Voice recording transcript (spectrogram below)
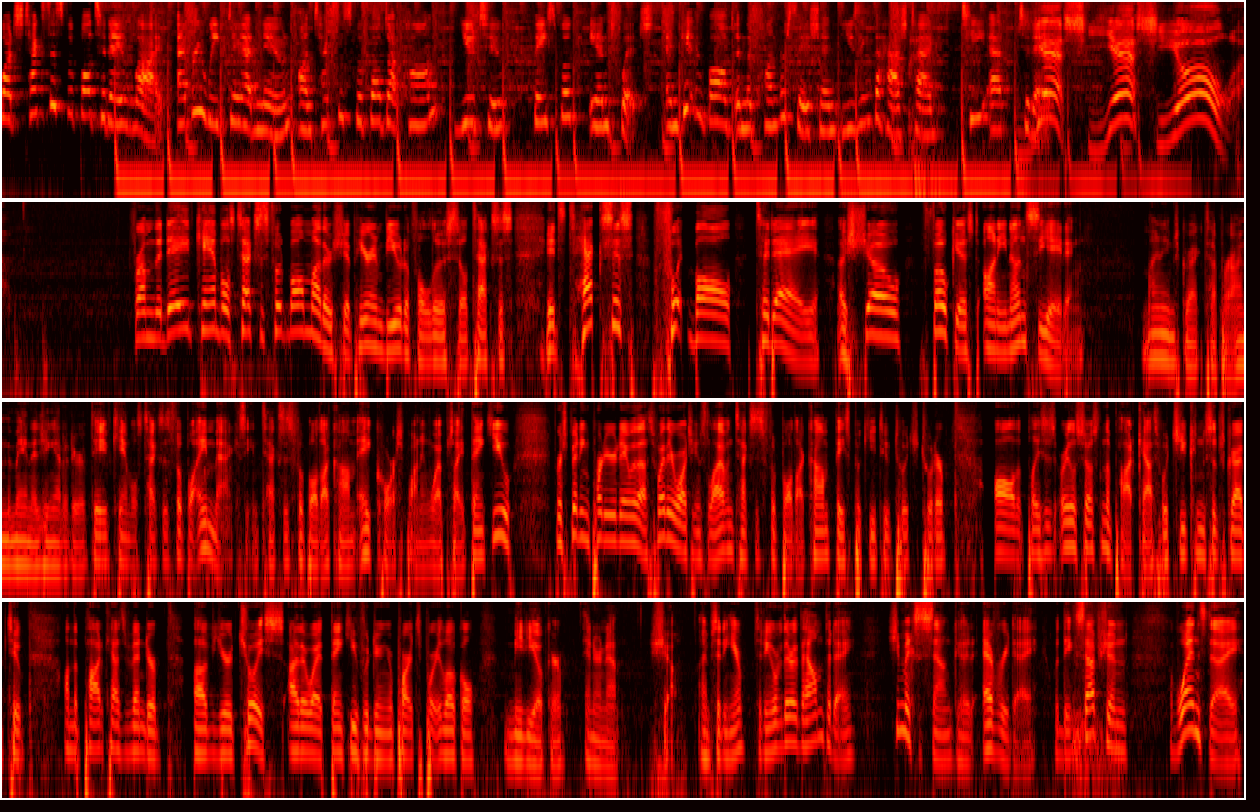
Watch Texas Football Today live every weekday at noon on TexasFootball.com, YouTube, Facebook, and Twitch, and get involved in the conversation using the hashtag TFToday. Yes, yes, yo! From the Dave Campbell's Texas Football Mothership here in beautiful Lewisville, Texas, it's Texas Football Today, a show focused on enunciating. My name's Greg Tepper. I'm the managing editor of Dave Campbell's Texas Football, a magazine, TexasFootball.com, a corresponding website. Thank you for spending part of your day with us, whether you're watching us live on TexasFootball.com, Facebook, YouTube, Twitch, Twitter, all the places, or you'll show us on the podcast, which you can subscribe to on the podcast vendor of your choice. Either way, thank you for doing your part. Support your local mediocre internet show. I'm sitting here, sitting over there at the helm today. She makes it sound good every day, with the exception of Wednesday,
